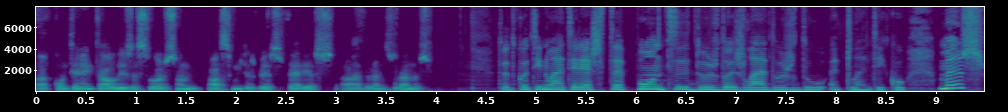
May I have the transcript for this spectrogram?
a continental e os Açores, onde passo muitas vezes férias ah, durante os anos. Portanto, continua a ter esta ponte dos dois lados do Atlântico. Mas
